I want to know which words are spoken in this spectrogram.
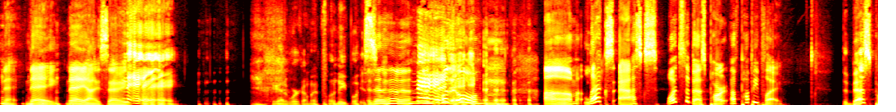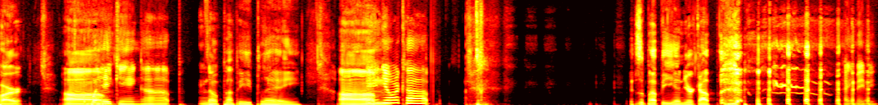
nay, nay, nay, I say. Nay. I got to work on my pony voice. Uh, oh, hmm. um, Lex asks, "What's the best part of puppy play?" the best part. Um, Waking up no puppy play. Um, in your cup. it's a puppy in your cup. Hey, maybe.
